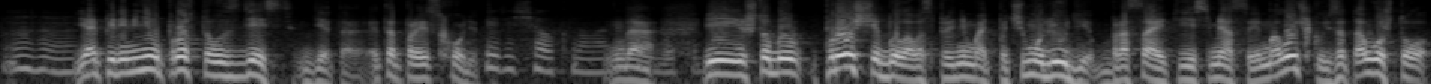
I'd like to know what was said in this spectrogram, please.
Угу. Я переменил просто вот здесь где-то. Это происходит. Перещелкнуло. Да. И чтобы проще было воспринимать, почему люди бросают есть мясо и молочку, из-за того, что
